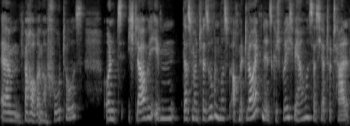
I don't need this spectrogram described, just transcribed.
Ähm, ich mache auch immer Fotos. Und ich glaube eben, dass man versuchen muss, auch mit Leuten ins Gespräch, wir haben uns das ja total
